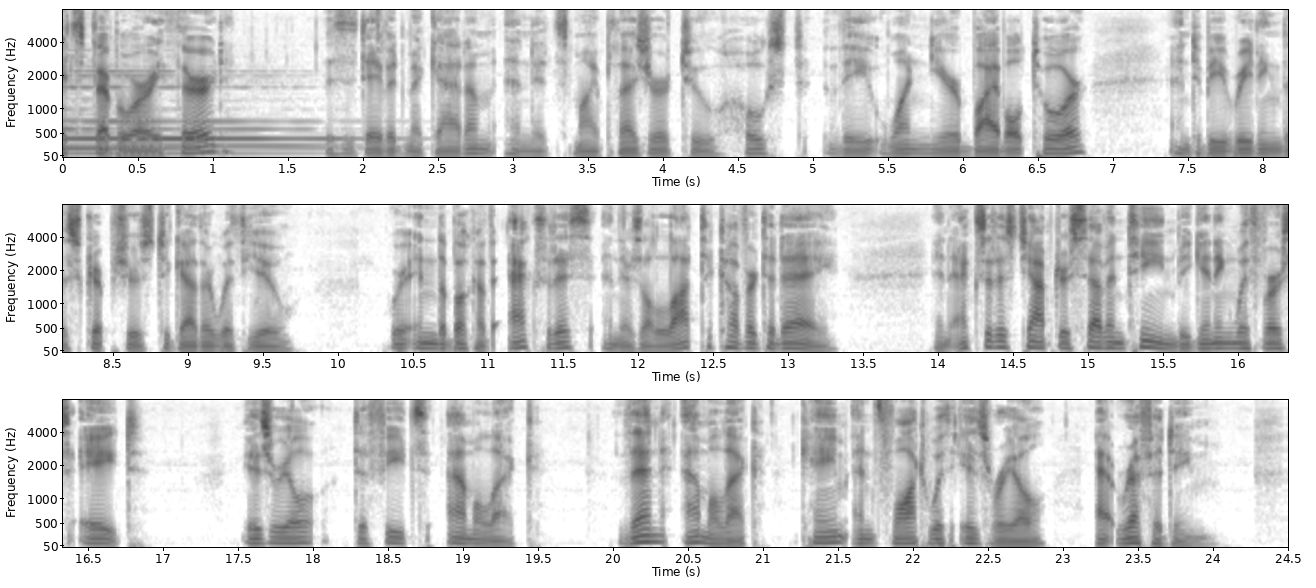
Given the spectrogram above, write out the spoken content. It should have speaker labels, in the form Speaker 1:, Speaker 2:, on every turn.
Speaker 1: It's February 3rd. This is David MacAdam, and it's my pleasure to host the one year Bible tour and to be reading the scriptures together with you. We're in the book of Exodus, and there's a lot to cover today. In Exodus chapter 17, beginning with verse 8, Israel defeats Amalek. Then Amalek came and fought with Israel at Rephidim.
